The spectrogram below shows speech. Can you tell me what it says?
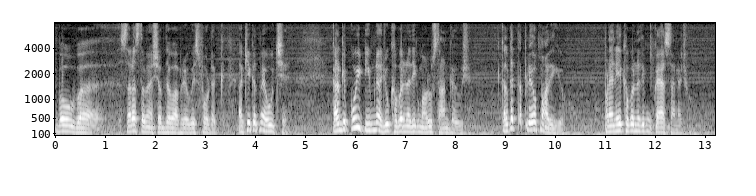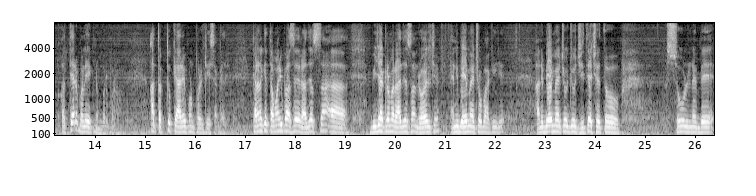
બહુ સરસ તમે શબ્દ વાપર્યો, વિસ્ફોટક. હકીકતમાં એવું જ છે. કારણ કે કોઈ ટીમને હજુ ખબર નથી કે મારું સ્થાન કયું છે. કલકત્તા પ્લેઓફમાં આવી ગયો. પણ એને એ ખબર નથી હું કયા સ્થાને છું. અત્યારે ભલે એક નંબર પર આ તક તો ક્યારેય પણ પલટી શકે છે. કારણ કે તમારી પાસે રાજસ્થાન બીજા ક્રમે રાજસ્થાન રોયલ છે, એની બે મેચો બાકી છે. અને બે મેચો જો જીતે છે તો સોળ ને બે,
